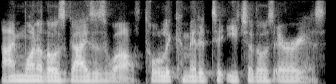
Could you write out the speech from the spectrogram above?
I'm one of those guys as well, totally committed to each of those areas.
